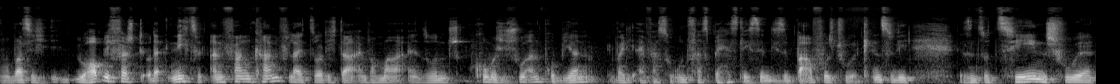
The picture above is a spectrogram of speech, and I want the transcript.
was ich überhaupt nicht verstehe oder nichts mit anfangen kann. Vielleicht sollte ich da einfach mal so einen komischen Schuh anprobieren, weil die einfach so unfassbar hässlich sind. Diese Barfußschuhe, kennst du die? Das sind so Zehenschuhe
